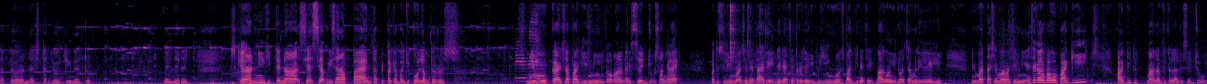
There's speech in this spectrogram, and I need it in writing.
Tapi orang dah start jogging dah tu. Jalan-jalan. Sekarang ni kita nak siap-siap pergi sarapan tapi pakai baju kolam terus. Ni muka Aisyah pagi ni sebab malam tadi sejuk sangat. Lepas tu selimut Aisyah kena tarik jadi Aisyah terus jadi beringus. Pagi ni Aisyah bangun hidung Aisyah meleleh-leleh. Jadi mata Aisyah memang macam ni. Aisyah kalau bangun pagi Pagi tu malam tu terlalu sejuk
